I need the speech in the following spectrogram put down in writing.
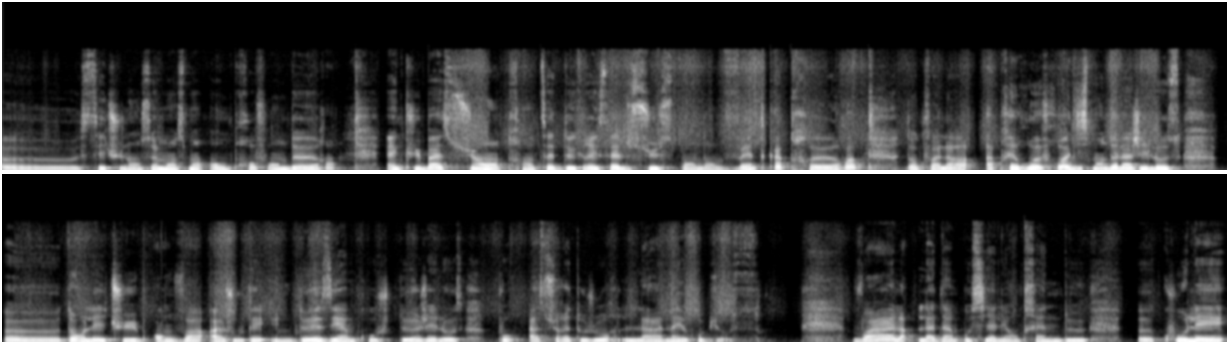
Euh, c'est un ensemencement en profondeur. Incubation 37 degrés Celsius pendant 24 heures. Donc voilà, après refroidissement de la gélose euh, dans les tubes, on va ajouter une deuxième couche de gélose pour assurer toujours l'anaérobiose. Voilà, la dame aussi, elle est en train de euh, couler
